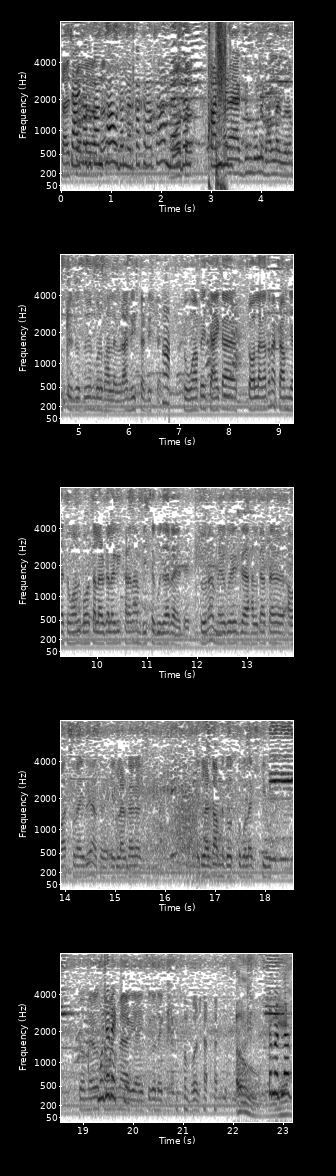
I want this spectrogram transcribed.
चाय चाय का दुकान था? उधर लड़का खड़ा था मैं उधर सारा- पानी ले अरे একজন বললে ভালো লাগবে এরকম তো দুজন বলে ভালো লাগবে আর डिस्टर्ब डिस्टर्ब हाँ तो वहाँ पे चाय का स्टॉल लगा था ना शाम जैसे वहाँ पे बहुत सा लड़का लड़की खड़ा था हम बीच से गुजर रहे थे तो ना मेरे को एक हल्का सा आवाज सुनाई दिया तो एक लड़का का एक लड़का अपने दोस्त को बोला क्यों तो मेरे को मुझे समझ देख में आ के। गया इसी को देख के तो बोला तो मतलब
